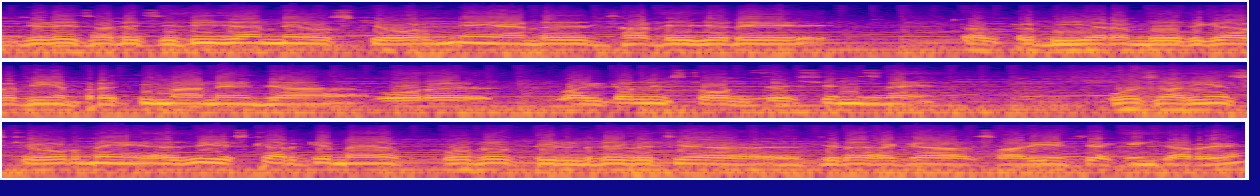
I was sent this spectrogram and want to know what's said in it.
ਜਿਹੜੇ ਸਾਡੇ ਸਿਟੀਜ਼ਨ ਨੇ ਉਹ ਸਿਕਿਉਰ ਨੇ ਐਂਡ ਸਾਡੇ ਜਿਹੜੇ ਡਾਕਟਰ ਬੀ ਆਰ ਅੰਬੇਦਕਰ ਦੀਆਂ ਪ੍ਰਤਿਮਾ ਨੇ ਜਾਂ ਹੋਰ ਵਾਈਟਲ ਇੰਸਟਾਲੇਸ਼ਨਸ ਨੇ, ਉਹ ਸਾਰੀਆਂ ਸਿਕਿਉਰ ਨੇ। ਅਸੀਂ ਇਸ ਕਰਕੇ ਮੈਂ ਖੁਦ ਫੀਲਡ ਦੇ ਵਿੱਚ ਜਿਹੜਾ ਹੈਗਾ, ਸਾਰੀਆਂ ਚੈਕਿੰਗ ਕਰ ਰਿਹਾ।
